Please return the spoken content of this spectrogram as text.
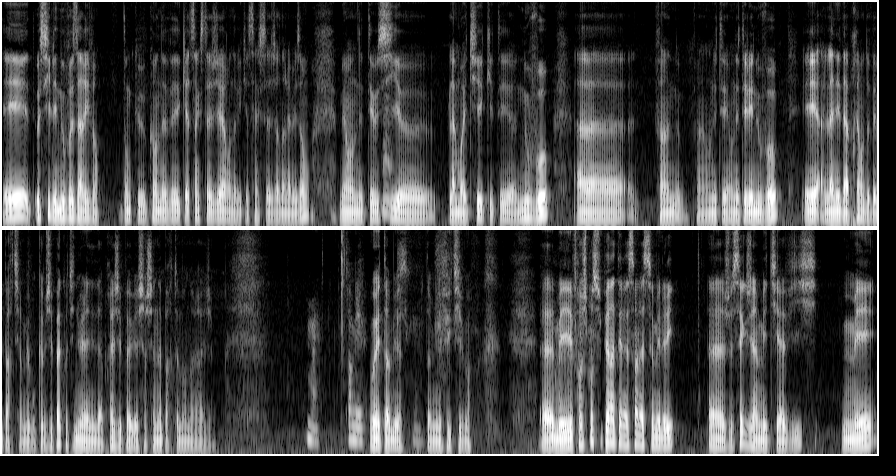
et aussi les nouveaux arrivants. Donc euh, quand on avait 4-5 stagiaires, on avait 4-5 stagiaires dans la maison, mais on était aussi la moitié qui était nouveau. Enfin, on était, on était les nouveaux. Et l'année d'après, on devait partir. Mais bon, comme j'ai pas continué l'année d'après, j'ai pas eu à chercher un appartement dans la région. Ouais, tant mieux. Ouais, tant mieux, tant mieux, effectivement. Euh, mais franchement, super intéressant la sommellerie. Euh, je sais que j'ai un métier à vie, mais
